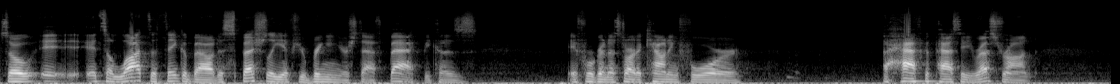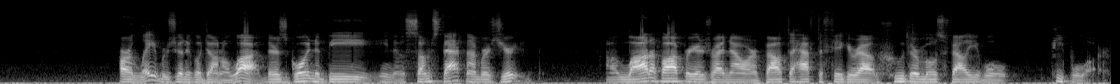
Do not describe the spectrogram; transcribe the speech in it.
So it, it's a lot to think about, especially if you're bringing your staff back because if we're going to start accounting for a half capacity restaurant, our labor is going to go down a lot. There's going to be, you know, some staff members. You're a lot of operators right now are about to have to figure out who their most valuable people are.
